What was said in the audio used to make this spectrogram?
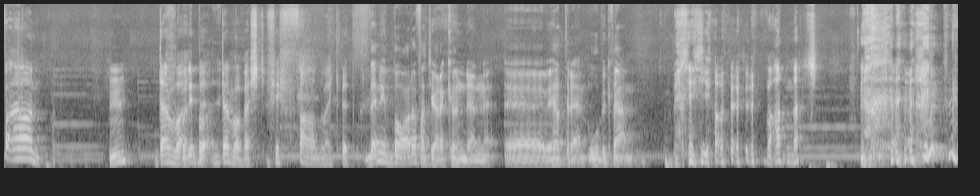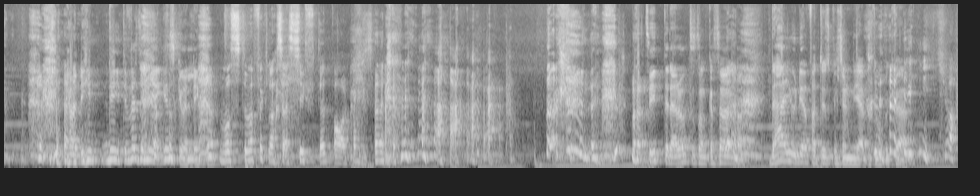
Fan! Mm. Den var, bara- den, den var värst. Fy fan vad äckligt. Den är bara för att göra kunden, eh, vad heter det, obekväm. ja, men vad annars? Ja, det, är, det är inte för sin egen skull liksom. Måste man förklara så här syftet bakom? Så. Man sitter där också som kassör och bara, det här gjorde jag för att du ska känna dig jävligt obekväm. ja.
